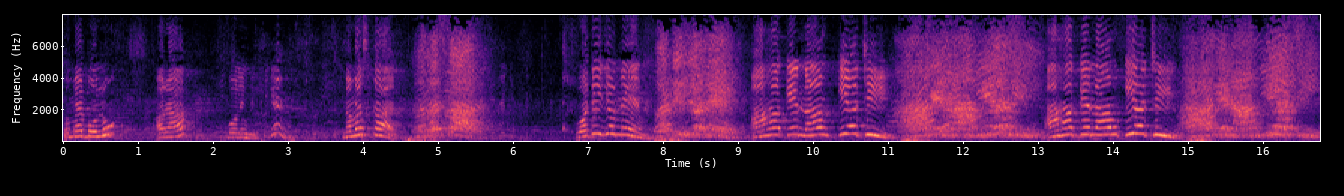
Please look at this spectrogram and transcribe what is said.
तो मैं बोलूँ और आप बोलेंगे ठीक है? नमस्कार। व्हाट इज़ योर नेम अहाँ के नाम की अछि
